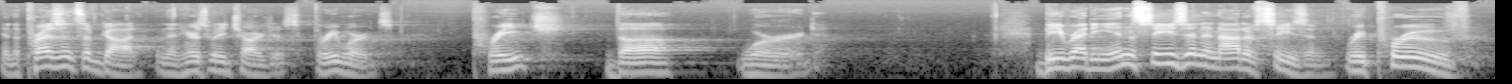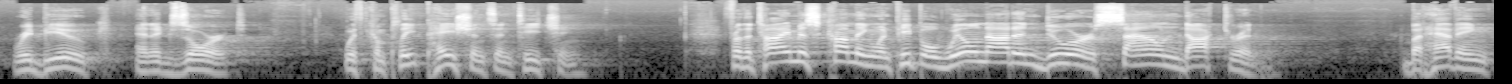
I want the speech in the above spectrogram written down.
in the presence of God. And then here's what he charges three words preach the word. Be ready in season and out of season, reprove, rebuke, and exhort with complete patience in teaching. For the time is coming when people will not endure sound doctrine, but having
